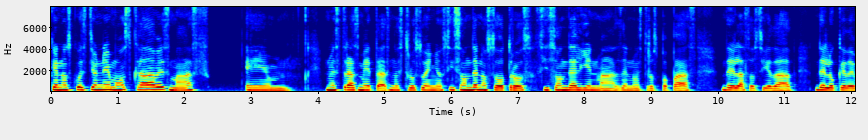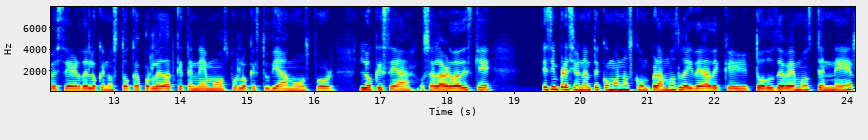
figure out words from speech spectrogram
que nos cuestionemos cada vez más eh, nuestras metas, nuestros sueños, si son de nosotros, si son de alguien más, de nuestros papás, de la sociedad, de lo que debe ser, de lo que nos toca por la edad que tenemos, por lo que estudiamos, por lo que sea. O sea, la verdad es que es impresionante cómo nos compramos la idea de que todos debemos tener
